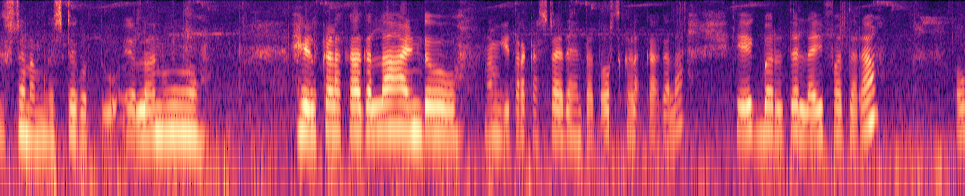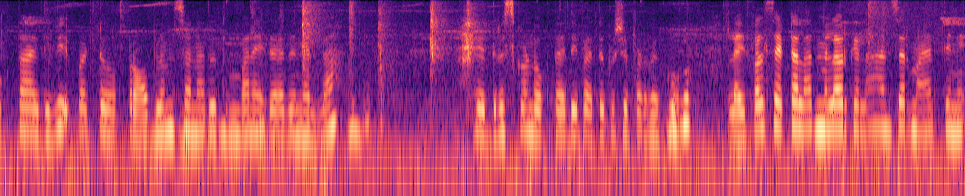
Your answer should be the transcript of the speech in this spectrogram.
ಕಷ್ಟ ನಮಗಷ್ಟೇ ಗೊತ್ತು. ಎಲ್ಲನೂ ಹೇಳ್ಕೊಳಕ್ಕಾಗಲ್ಲ ಆ್ಯಂಡು ನಮ್ಗೆ ಈ ಥರ ಕಷ್ಟ ಇದೆ ಅಂತ ತೋರಿಸ್ಕೊಳಕ್ಕಾಗಲ್ಲ. ಹೇಗೆ ಬರುತ್ತೆ ಲೈಫ್ ಆ ಥರ ಹೋಗ್ತಾ ಇದ್ದೀವಿ ಬಟ್ ಪ್ರಾಬ್ಲಮ್ಸ್ ಅನ್ನೋದು ತುಂಬಾ ಇದೆ ಅದನ್ನೆಲ್ಲ ಎದುರಿಸ್ಕೊಂಡು ಹೋಗ್ತಾ ಇದ್ದೀವಿ ಅದು ಖುಷಿ ಪಡಬೇಕು. ಲೈಫಲ್ಲಿ ಸೆಟಲ್ ಆದಮೇಲೆ ಅವ್ರಿಗೆಲ್ಲ ಆನ್ಸರ್ ಮಾಡ್ತೀನಿ.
